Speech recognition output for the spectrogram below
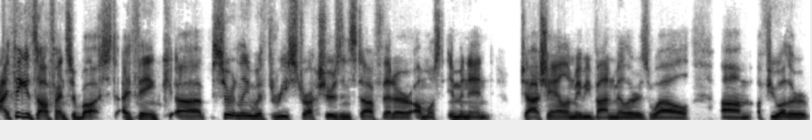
I think it's offense or bust. I think uh, certainly with restructures and stuff that are almost imminent, Josh Allen, maybe Von Miller as well, um, a few other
